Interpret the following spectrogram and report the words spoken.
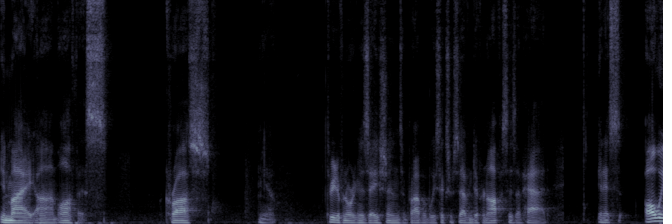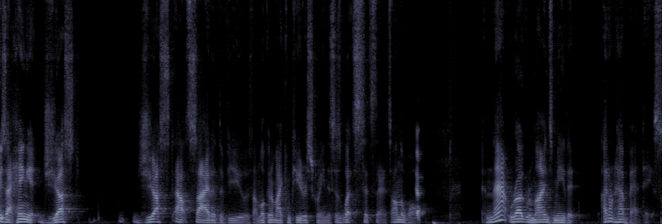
in my um, office across, you know, three different organizations and probably six or seven different offices I've had. And it's always, I hang it just just outside of the view. If I'm looking at my computer screen, this is what sits there. It's on the wall. Yep. And that rug reminds me that I don't have bad days.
